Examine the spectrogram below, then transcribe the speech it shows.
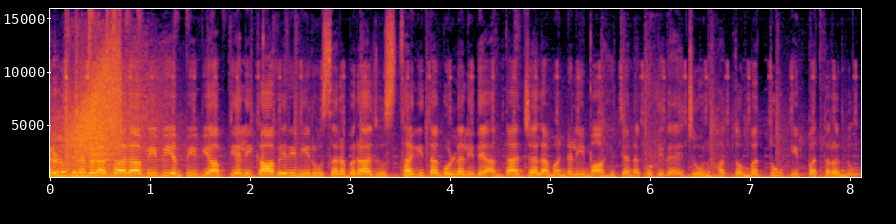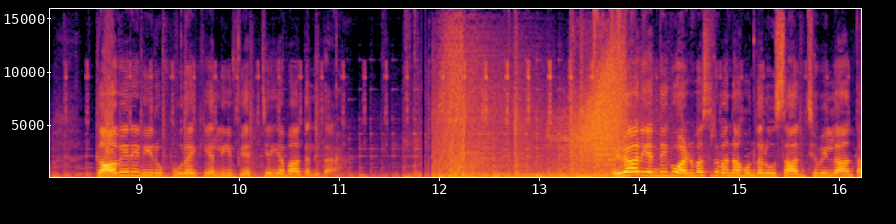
ಎರಡು ದಿನಗಳ ಕಾಲ ಬಿಬಿಎಂಪಿ ವ್ಯಾಪ್ತಿಯಲ್ಲಿ ಕಾವೇರಿ ನೀರು ಸರಬರಾಜು ಸ್ಥಗಿತಗೊಳ್ಳಲಿದೆ ಅಂತ ಜಲಮಂಡಳಿ ಮಾಹಿತಿಯನ್ನು ಕೊಟ್ಟಿದೆ. ಜೂನ್ ಹತ್ತೊಂಬತ್ತು ಇಪ್ಪತ್ತರಂದು ಕಾವೇರಿ ನೀರು ಪೂರೈಕೆಯಲ್ಲಿ ವ್ಯತ್ಯಯವಾಗಲಿದೆ. ಇರಾನ್ ಎಂದಿಗೂ ಅಣ್ವಸ್ತ್ರವನ್ನು ಹೊಂದಲು ಸಾಧ್ಯವಿಲ್ಲ ಅಂತ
